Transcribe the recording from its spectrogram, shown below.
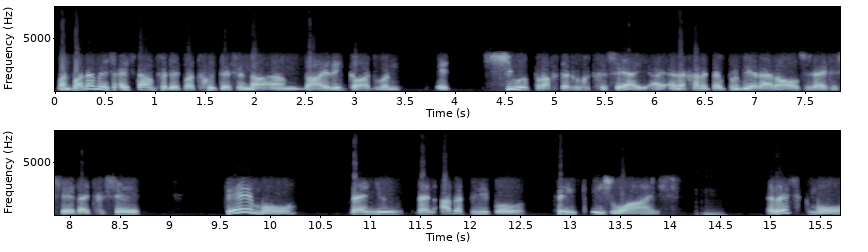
Want wanneer mense uitstaan vir dit wat goed is en daai um, daai Rick Godwin het so pragtig goed gesê hy, hy en ek gaan dit nou probeer herhaal soos hy gesê het. Hy het gesê care more than you than other people think is wise. Mm. Risk more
